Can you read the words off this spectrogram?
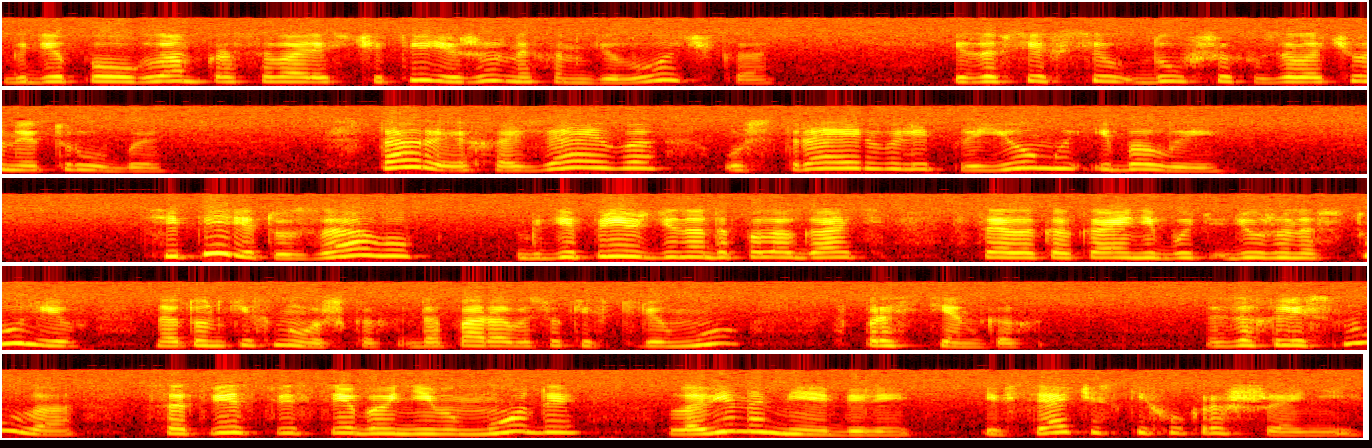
где по углам красовались четыре жирных ангелочка, изо всех сил дувших в золочёные трубы, старые хозяева устраивали приемы и балы. Теперь эту залу, где прежде надо полагать, стояла какая-нибудь дюжина стульев на тонких ножках да пара высоких трюмо в простенках, захлестнула в соответствии с требованиями моды лавина мебели и всяческих украшений.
